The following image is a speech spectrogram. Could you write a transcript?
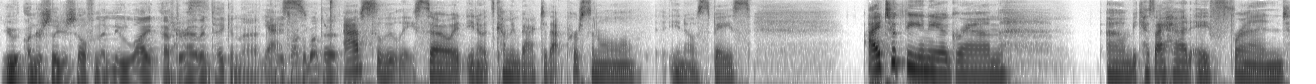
you understood yourself in a new light after having taken that? Can you talk about that? Absolutely. So it, you know, it's coming back to that personal, you know, space. I took the Enneagram um, because I had a friend,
